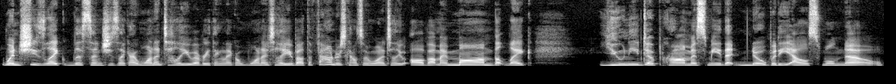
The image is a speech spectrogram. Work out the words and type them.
when she's like, "Listen," she's like, "I want to tell you everything. Like, I want to tell you about the Founders Council. I want to tell you all about my mom, but like, you need to promise me that nobody else will know."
